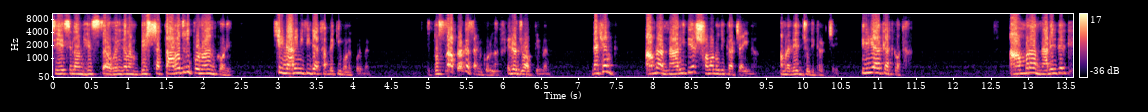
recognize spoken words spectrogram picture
চেয়েছিলাম হেসা হয়ে গেলাম, বেশ্যা, তারা যদি প্রণয়ন করে, সেই নারী নীতিটা থাকবে কি মনে করবেন? আপনার কাছে আমি করলাম এটা জবাব দিবেন। দেখেন, আমরা নারীদের সমান অধিকার চাই না, আমরা ন্যায্য অধিকার চাই। ক্লিয়ার কাট কথা। আমরা নারীদেরকে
